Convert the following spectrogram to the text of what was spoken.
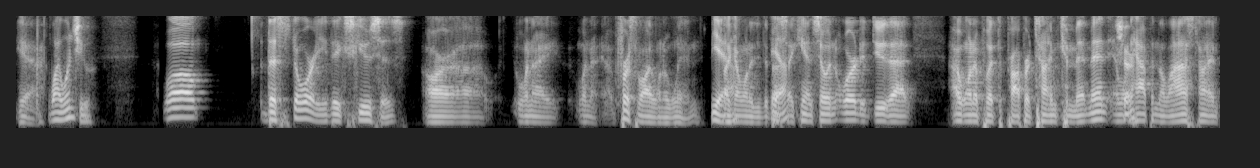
Yeah. Why wouldn't you? Well, the story, the excuses are uh, when I when I first of all I want to win. Yeah. like I want to do the best Yeah. I can. So in order to do that, I want to put the proper time commitment. And Sure. what happened the last time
